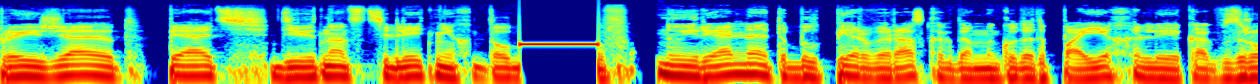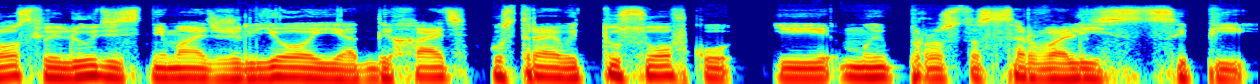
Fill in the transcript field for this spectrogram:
Проезжают 5 19-летних долб***ов. Ну и реально это был первый раз, когда мы куда-то поехали, как взрослые люди, снимать жилье и отдыхать, устраивать тусовку, и мы просто сорвались с цепи.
